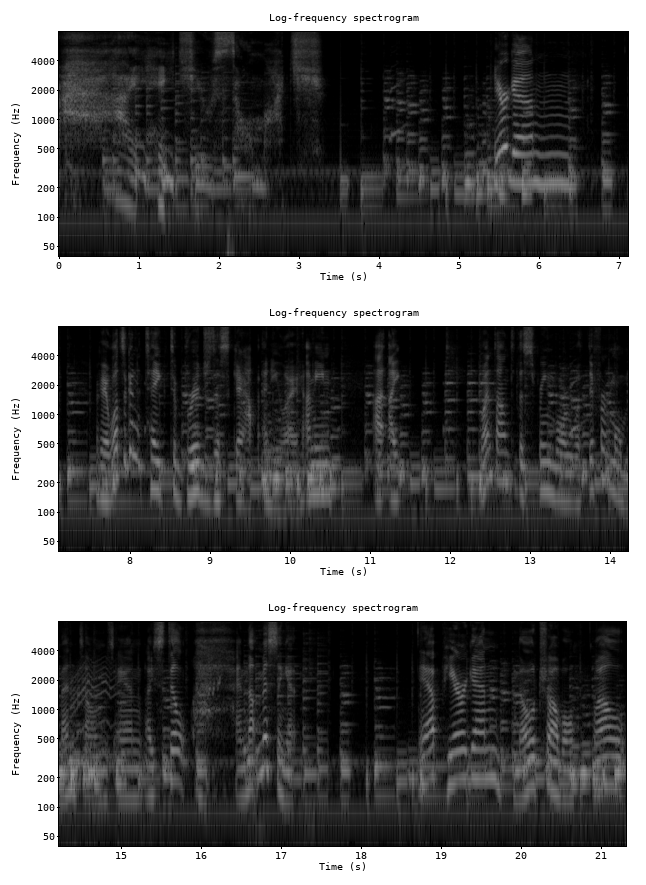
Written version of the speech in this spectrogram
I hate you so much. Here again. Okay, what's it gonna take to bridge this gap anyway? I mean, I, I went onto the springboard with different momentums and I still end up missing it. Yep, here again, no trouble. Well,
